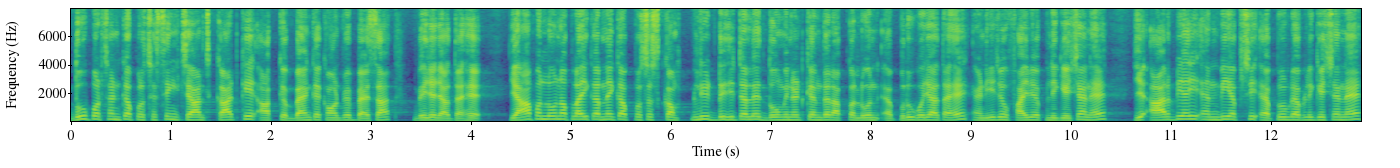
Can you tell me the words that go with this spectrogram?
दो परसेंट का प्रोसेसिंग चार्ज काट के आपके बैंक अकाउंट में पैसा भेजा जाता है। यहाँ पर लोन अप्लाई करने का प्रोसेस कंप्लीट डिजिटल है। दो मिनट के अंदर आपका लोन अप्रूव हो जाता है। एंड ये जो फाइव एप्लीकेशन है, ये R B I C approved application है।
